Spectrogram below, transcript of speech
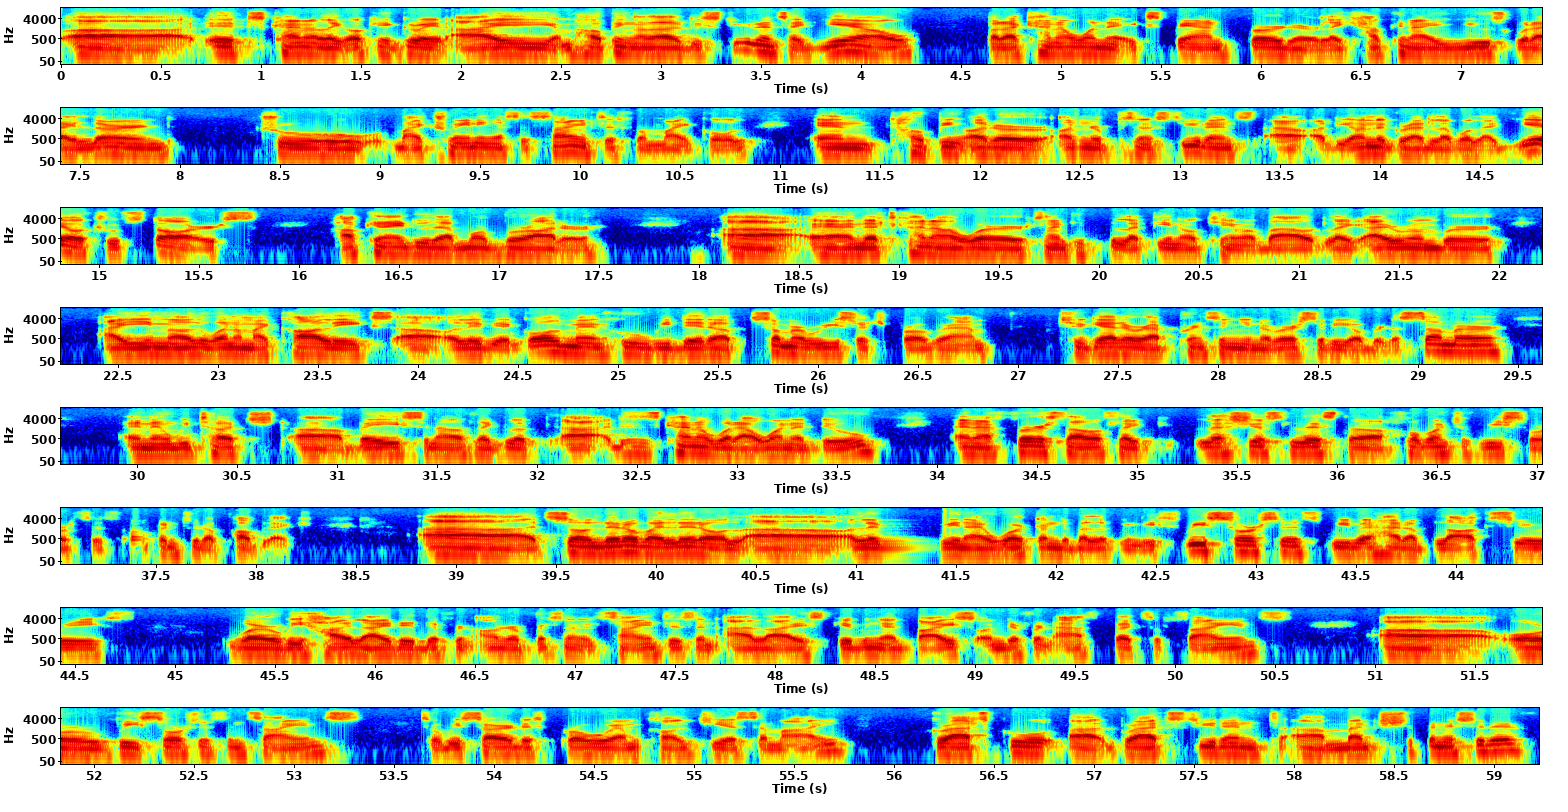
Uh, it's kind of like, okay, great. I am helping a lot of these students at Yale, but I kind of want to expand further. Like, how can I use what I learned through my training as a scientist from Michael and helping other underrepresented students uh, at the undergrad level at Yale through STARS. How can I do that more broader? Uh, and that's kind of where Scientific Latino came about. Like I remember I emailed one of my colleagues, uh, Olivia Goldman, who we did a summer research program together at Princeton University over the summer. And then we touched uh, base and I was like, look, uh, this is kind of what I want to do. And at first I was like, let's just list a whole bunch of resources open to the public. Uh, so little by little, uh, Olivia and I worked on developing these resources. We even had a blog series where we highlighted different underrepresented scientists and allies giving advice on different aspects of science uh, or resources in science. So we started this program called GSMI, Grad School, uh, Grad Student uh, Mentorship Initiative.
